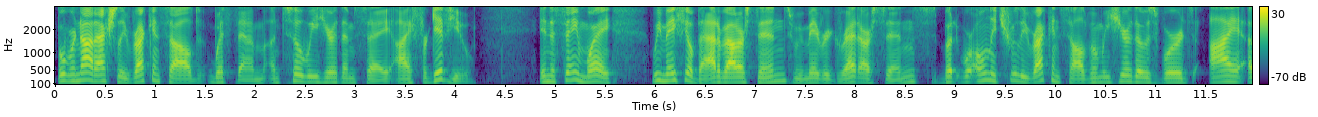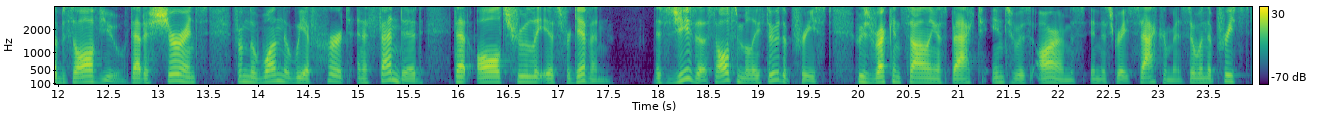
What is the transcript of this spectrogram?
but we're not actually reconciled with them until we hear them say, I forgive you. In the same way, we may feel bad about our sins, we may regret our sins, but we're only truly reconciled when we hear those words, I absolve you, that assurance from the one that we have hurt and offended that all truly is forgiven. It's Jesus, ultimately through the priest, who's reconciling us back into his arms in this great sacrament. So when the priest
